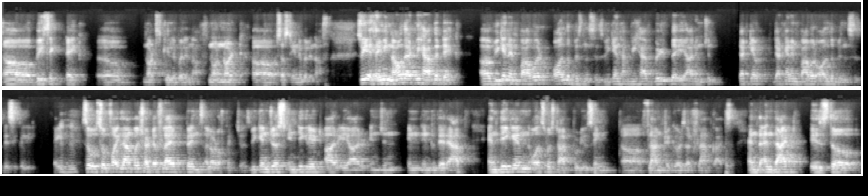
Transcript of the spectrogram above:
uh, basic tech uh, not scalable enough not not uh, sustainable enough. So yes i mean now that we have the tech uh, we can empower all the businesses. We can have, we have built the ar engine that can that can empower all the businesses basically right? Mm-hmm. so so for example shutterfly prints a lot of pictures. We can just integrate our ar engine in, into their app and they can also start producing uh, flam triggers or flam cards. And and that is the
